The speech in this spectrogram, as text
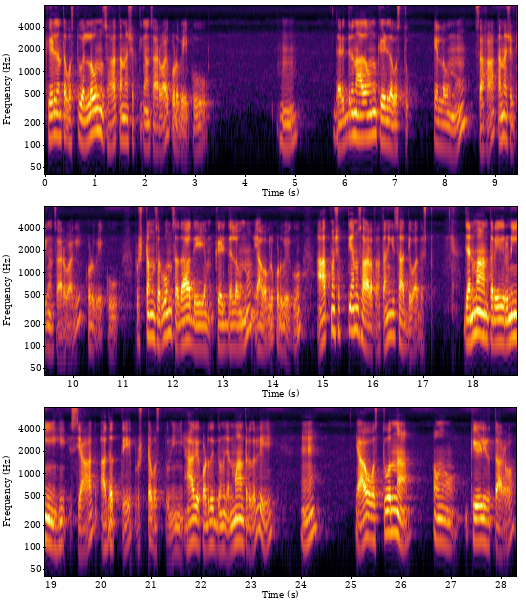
ಕೇಳಿದಂಥ ವಸ್ತು ಎಲ್ಲವನ್ನೂ ಸಹ ತನ್ನ ಶಕ್ತಿಗೆ ಅನುಸಾರವಾಗಿ ಕೊಡಬೇಕು. ದರಿದ್ರನಾದವನು ಕೇಳಿದ ವಸ್ತು ಎಲ್ಲವನ್ನು ಸಹ ತನ್ನ ಶಕ್ತಿಗನುಸಾರವಾಗಿ ಕೊಡಬೇಕು. ಪೃಷ್ಟಂ ಸರ್ವಂ ಸದಾ ದೇಯಂ ಕೇಳಿದ್ದೆಲ್ಲವನ್ನು ಯಾವಾಗಲೂ ಕೊಡಬೇಕು. ಆತ್ಮಶಕ್ತಿ ಅನುಸಾರತ ತನಗೆ ಸಾಧ್ಯವಾದಷ್ಟು. ಜನ್ಮಾಂತರೇ ಋಣೀಹಿ ಸ್ಯಾದ್ ಅದತ್ತೆ ಪೃಷ್ಠವಸ್ತುನಿ. ಹಾಗೆ ಕೊಡದಿದ್ದವನು ಜನ್ಮಾಂತರದಲ್ಲಿ ಯಾವ ವಸ್ತುವನ್ನು ಅವನು ಕೇಳಿರ್ತಾರೋ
